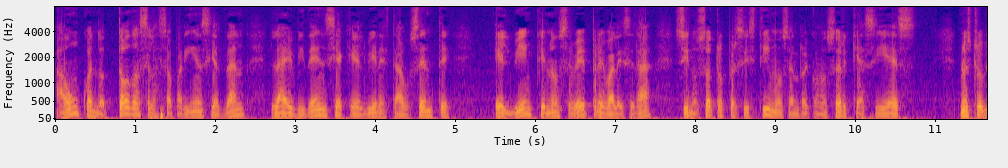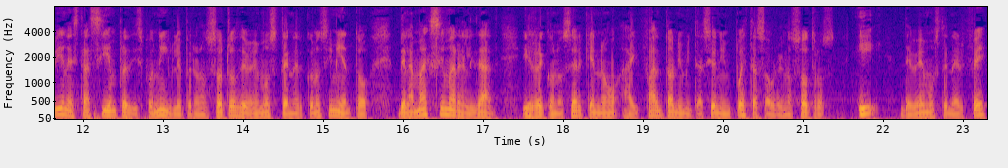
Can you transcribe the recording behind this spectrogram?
aun cuando todas las apariencias dan la evidencia que el bien está ausente, el bien que no se ve prevalecerá si nosotros persistimos en reconocer que así es. Nuestro bien está siempre disponible, pero nosotros debemos tener conocimiento de la máxima realidad y reconocer que no hay falta o limitación impuesta sobre nosotros. Y debemos tener fe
